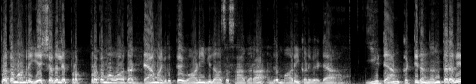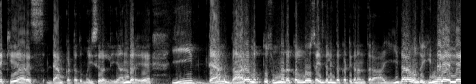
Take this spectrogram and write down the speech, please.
ಪ್ರಪ್ರಥಮ ಅಂದ್ರೆ ಏಷ್ಯಾದಲ್ಲೇ ಪ್ರಪ್ರಥಮವಾದ ಡ್ಯಾಮ್ ಆಗಿರುತ್ತೆ ವಾಣಿ ವಿಲಾಸ ಸಾಗರ ಅಂದ್ರೆ ಮಾರಿ ಕಣಿವೆ ಡ್ಯಾಮ್. ಈ ಡ್ಯಾಮ್ ಕಟ್ಟಿದ ನಂತರವೇ ಕೆ ಆರ್ ಎಸ್ ಡ್ಯಾಮ್ ಕಟ್ಟೋದು ಮೈಸೂರಲ್ಲಿ. ಅಂದರೆ ಈ ಡ್ಯಾಮ್ ಗಾರೆ ಮತ್ತು ಸುಣ್ಣದ ಕಲ್ಲು ಸೈಜ್ಗಳಿಂದ ಕಟ್ಟಿದ ನಂತರ ಇದರ ಒಂದು ಹಿನ್ನೆಲೆಯಲ್ಲೇ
